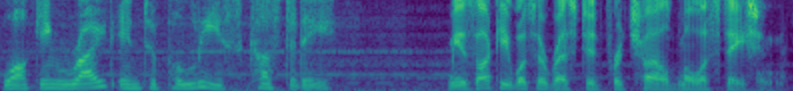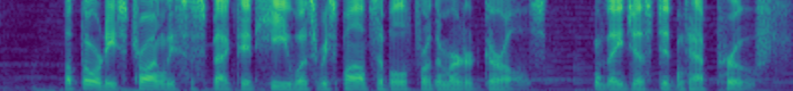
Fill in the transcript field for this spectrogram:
walking right into police custody. Miyazaki was arrested for child molestation. Authorities strongly suspected he was responsible for the murdered girls. They just didn't have proof,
